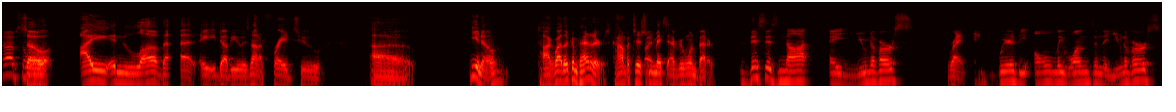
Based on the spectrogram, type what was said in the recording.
absolutely. So I love that, that AEW is not afraid to, uh, you know, talk about their competitors. Competition Right. makes everyone better. this is not a universe Right. we're the only ones in the universe.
